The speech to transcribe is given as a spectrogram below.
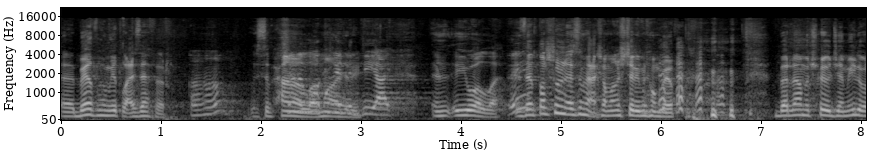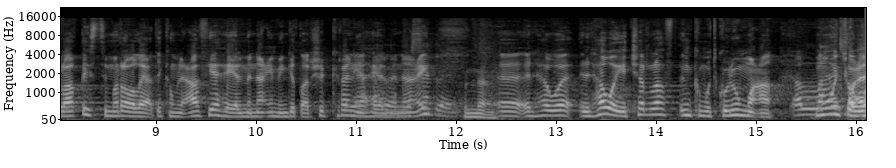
آه، بيضهم يطلع زفر. سبحان الله ما أدري. إي والله. زين طرشون الاسماء عشان ما نشتري منهم بيض. برنامج حلو جميل وراقي استمروا والله يعطيكم العافية. هي المناعي من قطر شكرا يا هي أهلاً المناعي. آه الهوى الهوى يتشرف إنكم تكونون معاه. الله مو أنتم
